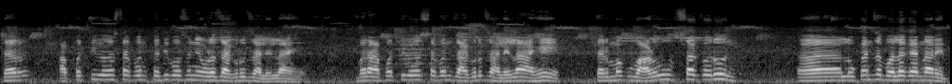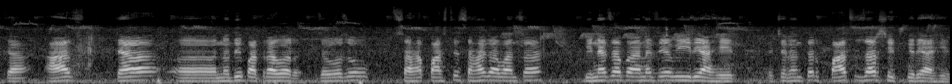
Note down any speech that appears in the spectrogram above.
तर आपत्ती व्यवस्थापन कधीपासून एवढं जागृत झालेलं आहे? बरं आपत्ती व्यवस्थापन जागृत झालेलं आहे तर मग वाळू उपसा करून लोकांचं भलं करणार आहेत का? आज त्या नदीपात्रावर जवळजवळ सहा पाच ते सहा गावांचा पिण्याच्या पाण्याच्या विहिरी आहेत त्याच्यानंतर पाच हजार शेतकरी आहेत.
